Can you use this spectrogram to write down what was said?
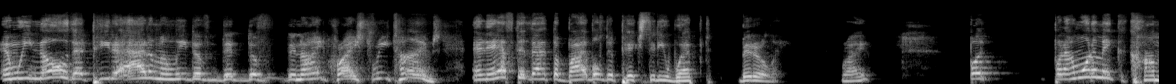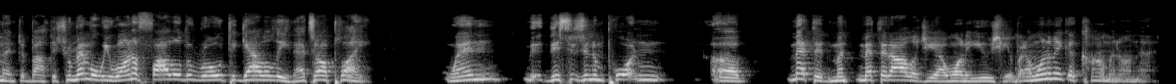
And we know that Peter adamantly de- de- de- denied Christ three times. And after that, the Bible depicts that he wept bitterly, right? But but I want to make a comment about this. Remember, we want to follow the road to Galilee. That's our plight. When this is an important uh, method methodology I want to use here, but I want to make a comment on that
